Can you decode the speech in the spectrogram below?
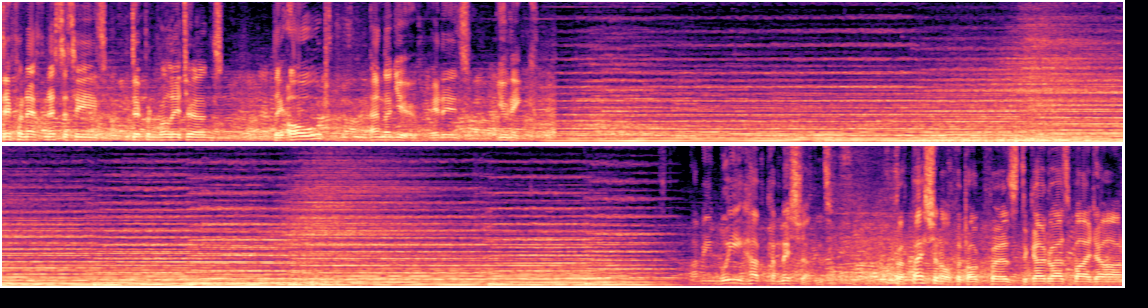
different ethnicities, different religions, the old and the new. It is unique. Have commissioned professional photographers to go to Azerbaijan,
